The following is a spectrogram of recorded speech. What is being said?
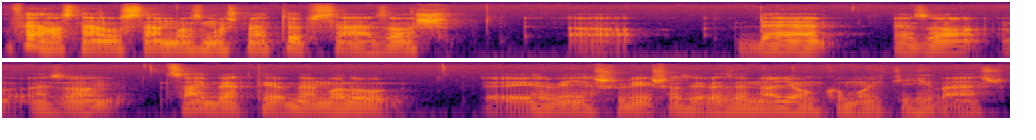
A felhasználó szám az most már több százas, de ez a, ez a cybertérben való érvényesülés azért ez egy nagyon komoly kihívás.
